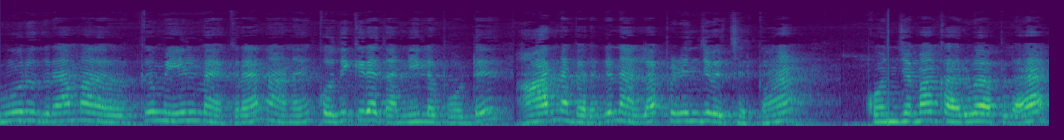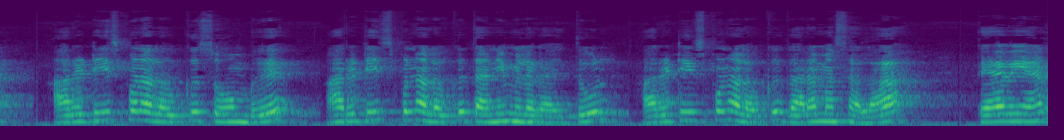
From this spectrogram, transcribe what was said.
நூறு கிராம் அளவுக்கு மீல் மேக்கரை நான் கொதிக்கிற தண்ணியில போட்டு ஆறின பிறகு நல்லா பிழிஞ்சு வச்சிருக்கேன். கொஞ்சமா கருவேப்பிலை அரை டீஸ்பூன் அளவுக்கு சோம்பு அரை டீஸ்பூன் அளவுக்கு தனி மிளகாய் தூள் அரை டீஸ்பூன் அளவுக்கு கரம் மசாலா தேவையான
